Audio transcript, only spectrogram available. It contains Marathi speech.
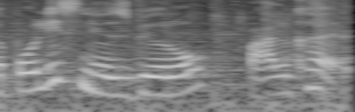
The police news bureau Palghar.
